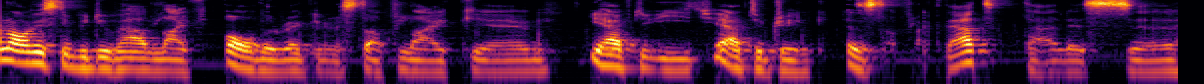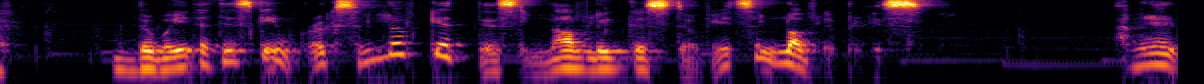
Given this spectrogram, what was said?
And obviously we do have like all the regular stuff like uh, you have to eat, you have to drink and stuff like that. That is uh, the way that this game works. Look at this lovely Gustovia. It's a lovely place. I mean, I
